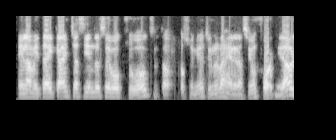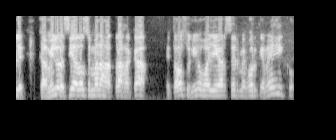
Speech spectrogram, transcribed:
en la mitad de cancha haciendo ese box to box. Estados Unidos tiene una generación formidable. Camilo decía dos semanas atrás acá, Estados Unidos va a llegar a ser mejor que México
